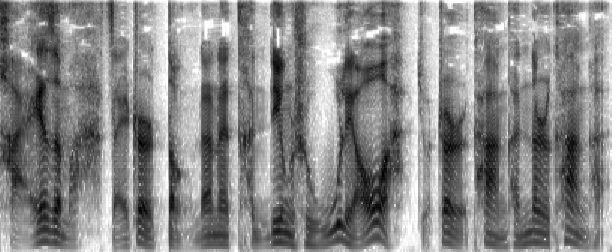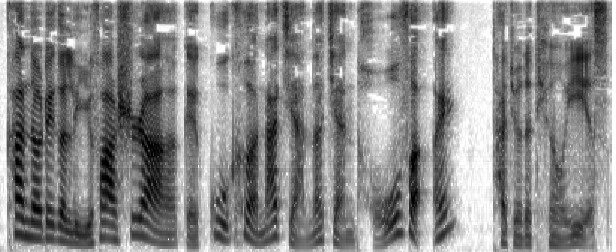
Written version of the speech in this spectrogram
孩子嘛，在这儿等着呢，肯定是无聊啊，就这儿看看那儿看看，看到这个理发师啊，给顾客拿剪子剪头发，哎，他觉得挺有意思，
